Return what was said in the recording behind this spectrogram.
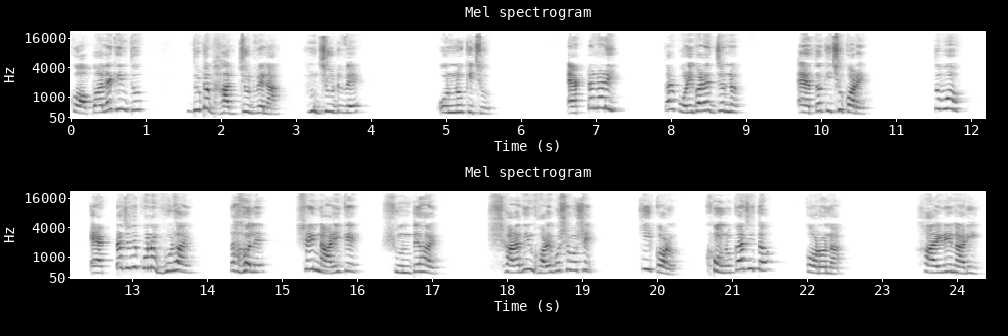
কপালে কিন্তু দুটো ভাত জুটবে না, জুটবে অন্য কিছু। একটা নারী তার পরিবারের জন্য এত কিছু করে তবু একটা যদি কোনো ভুল হয়, তাহলে সেই নারীকে শুনতে হয় সারাদিন ঘরে বসে বসে কি করো? কোনো কাজই তো করো না। হায় রে নারী।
